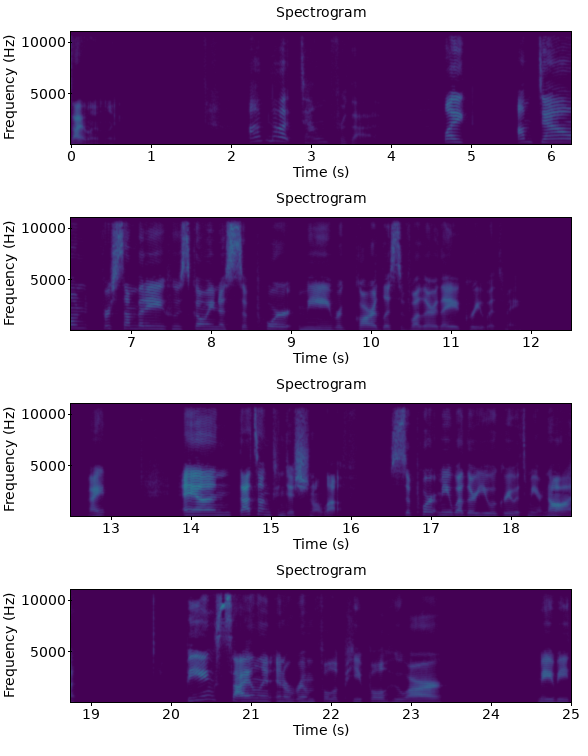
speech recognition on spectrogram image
silently. I'm not down for that. Like, I'm down for somebody who's going to support me regardless of whether they agree with me. Right? And that's unconditional love. Support me whether you agree with me or not. Being silent in a room full of people who are maybe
